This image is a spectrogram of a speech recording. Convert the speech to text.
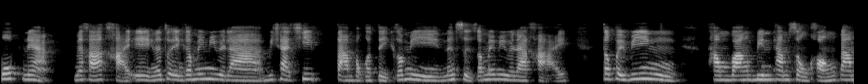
ปุ๊บเนี่ยนะคะขายเองแล้วตัวเองก็ไม่มีเวลาวิชาชีพตามปกติก็มีหนังสือก็ไม่มีเวลาขาย ต้องไปวิ่งทำวางบิลทำส่งของตาม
